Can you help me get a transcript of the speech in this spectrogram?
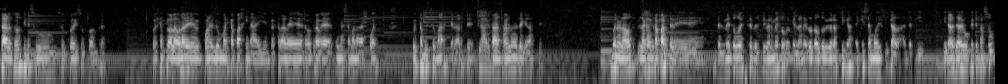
Claro, todo tiene sus su pros y sus contras. Por ejemplo, a la hora de ponerle un marcapágina y empezar a leer otra vez una semana después, cuesta mucho más quedarte Claro. para saber dónde te quedaste. Bueno, la, la Claro. contraparte de- del método este, del primer método, que es la anécdota autobiográfica, es que sea modificada. Es decir, tirar de algo que te pasó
